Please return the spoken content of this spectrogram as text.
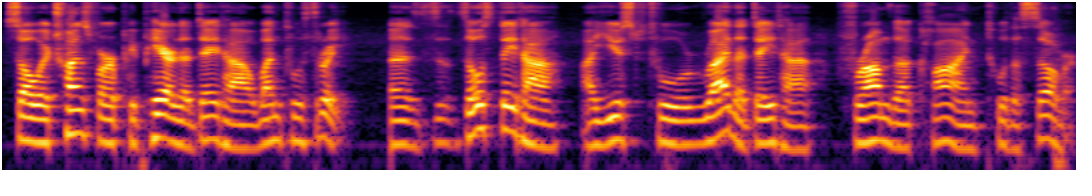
So we transfer prepare the data 1, 2, 3. Uh, th those data are used to write the data from the client to the server.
